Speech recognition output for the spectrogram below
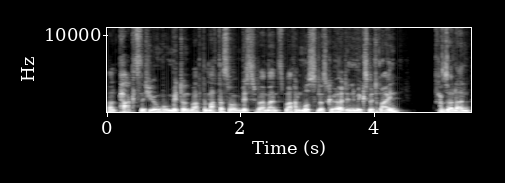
man parkt es nicht irgendwo mit und macht, macht das so ein bisschen, weil man es machen muss und das gehört in den Mix mit rein, sondern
